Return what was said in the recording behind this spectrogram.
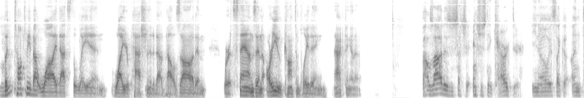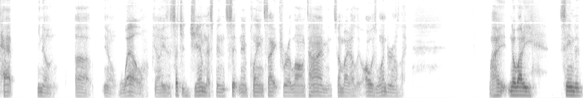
Mhm. but talk to me about why that's the way in, why you're passionate about Val Zod and where it stands, and are you contemplating acting in it? Val Zod is such an interesting character. You know, it's like an untapped, you know, uh, you know, well, you know, he's such a gem that's been sitting in plain sight for a long time. And somebody I was like always wondering, I was like, why nobody seemed to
